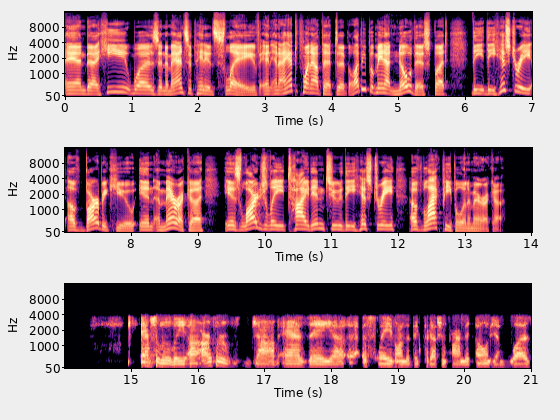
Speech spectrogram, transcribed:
And uh, he was an emancipated slave. And, and I have to point out that uh, a lot of people may not know this, but the, the history of barbecue in America is largely tied into the history of black people in America. Absolutely. Uh, Arthur's job as a, uh, a slave on the big production farm that owned him was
